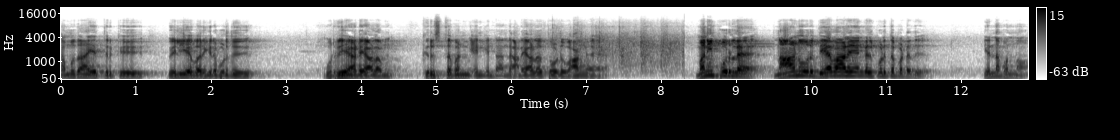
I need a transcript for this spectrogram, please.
சமுதாயத்திற்கு வெளியே வருகிற பொழுது ஒரே அடையாளம் கிறிஸ்தவன் என்கின்ற அந்த அடையாளத்தோடு வாங்க. மணிப்பூர்ல நானூறு தேவாலயங்கள் கொளுத்தப்பட்டது. என்ன பண்ணோம்?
